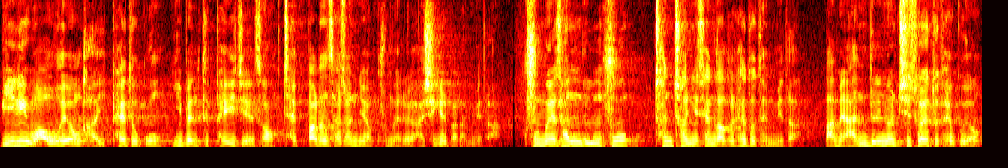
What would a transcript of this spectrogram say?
미리 와우 회원 가입해두고 이벤트 페이지에서 재빠른 사전 예약 구매를 하시길 바랍니다. 구매 성공 후 천천히 생각을 해도 됩니다. 마음에 안 들면 취소해도 되고요.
